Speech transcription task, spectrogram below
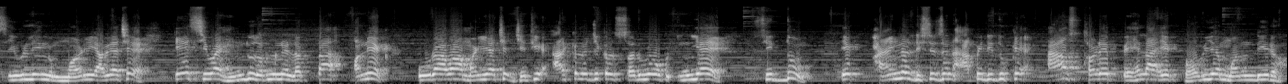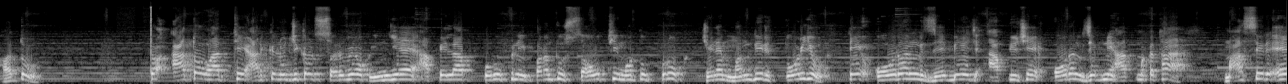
શિવલિંગ મળી આવ્યા છે. તે સિવાય હિન્દુ ધર્મને લગતા અનેક પુરાવા મળ્યા છે, જેથી આર્કિયોલોજીકલ સર્વે ઓફ ઇન્ડિયાએ સીધું એક ફાઇનલ ડિસિઝન આપી દીધું કે આ સ્થળે પહેલા એક ભવ્ય મંદિર હતું. તો આ તો વાત છે આર્કિયોલોજીકલ સર્વે ઓફ ઇન્ડિયાએ આપેલા પ્રૂફની પરંતુ સૌથી મોટું પ્રૂફ જેણે મંદિર તોડ્યું તે ઔરંગઝેબે જ આપ્યું છે. ઔરંગઝેબની આત્મકથા માસિર એ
